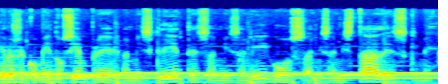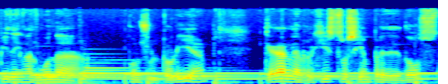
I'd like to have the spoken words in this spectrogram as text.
yo les recomiendo siempre a mis clientes, a mis amigos, a mis amistades que me piden alguna consultoría, que hagan el registro siempre de dos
